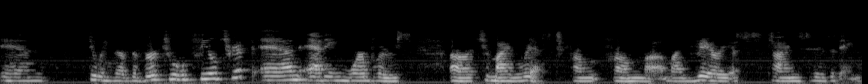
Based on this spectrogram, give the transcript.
in doing the, the virtual field trip and adding warblers uh, to my list from, from uh, my various times visiting.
